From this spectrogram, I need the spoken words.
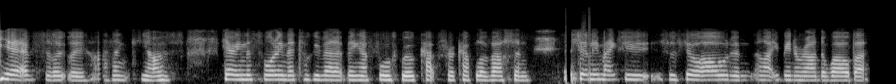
Yeah, absolutely. I think, you know, I was hearing this morning they're talking about it being our fourth World Cup for a couple of us, and it certainly makes you sort of feel old and like you've been around a while. But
